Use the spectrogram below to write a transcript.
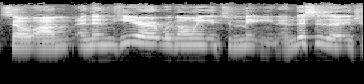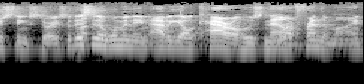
so um, and then here we're going into Maine, and this is an interesting story. So this is a woman named Abigail Carroll, who's now a friend of mine.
